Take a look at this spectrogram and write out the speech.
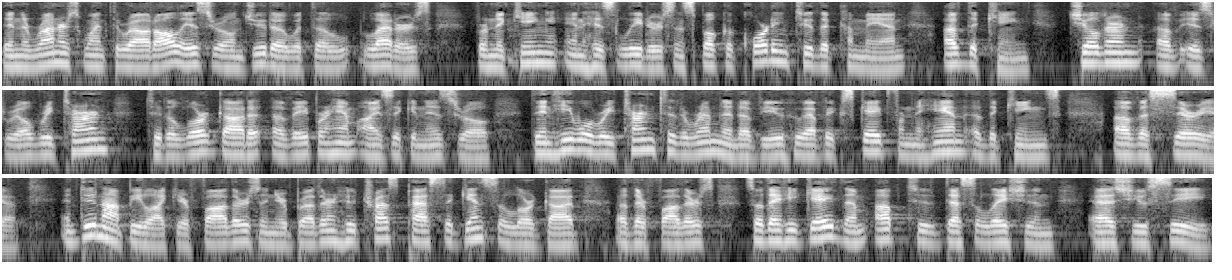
Then the runners went throughout all Israel and Judah with the letters from the king and his leaders and spoke according to the command of the king. Children of Israel, return to the Lord God of Abraham, Isaac, and Israel. Then he will return to the remnant of you who have escaped from the hand of the kings of Assyria. And do not be like your fathers and your brethren who trespassed against the Lord God of their fathers, so that he gave them up to desolation, as you see.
